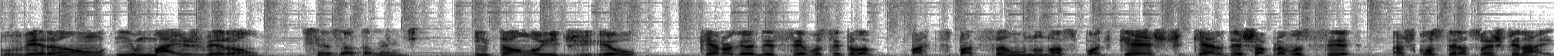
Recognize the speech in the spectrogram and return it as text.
o verão e o mais verão. Exatamente. Então, Luigi, eu quero agradecer a você pela participação no nosso podcast. Quero deixar para você as considerações finais.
